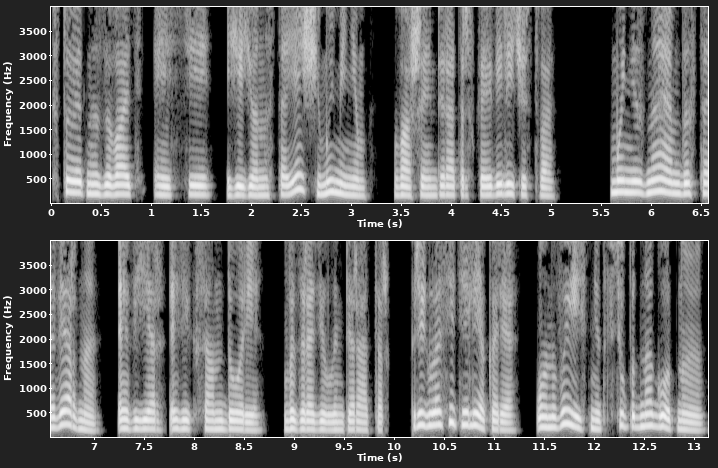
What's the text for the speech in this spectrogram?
"Стоит называть Эсси ее настоящим именем, ваше императорское величество. Мы не знаем достоверно, Эвьер Эвиксандори, возразил император. Пригласите лекаря, он выяснит всю подноготную.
